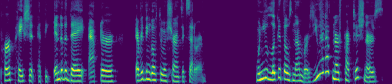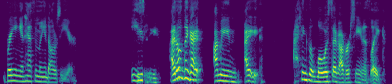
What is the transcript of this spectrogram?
per patient at the end of the day after everything goes through insurance, etc. When you look at those numbers, you have nurse practitioners bringing in half a million dollars a year. Easy. Easy. I don't think I. I mean, I. I think the lowest I've ever seen is like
